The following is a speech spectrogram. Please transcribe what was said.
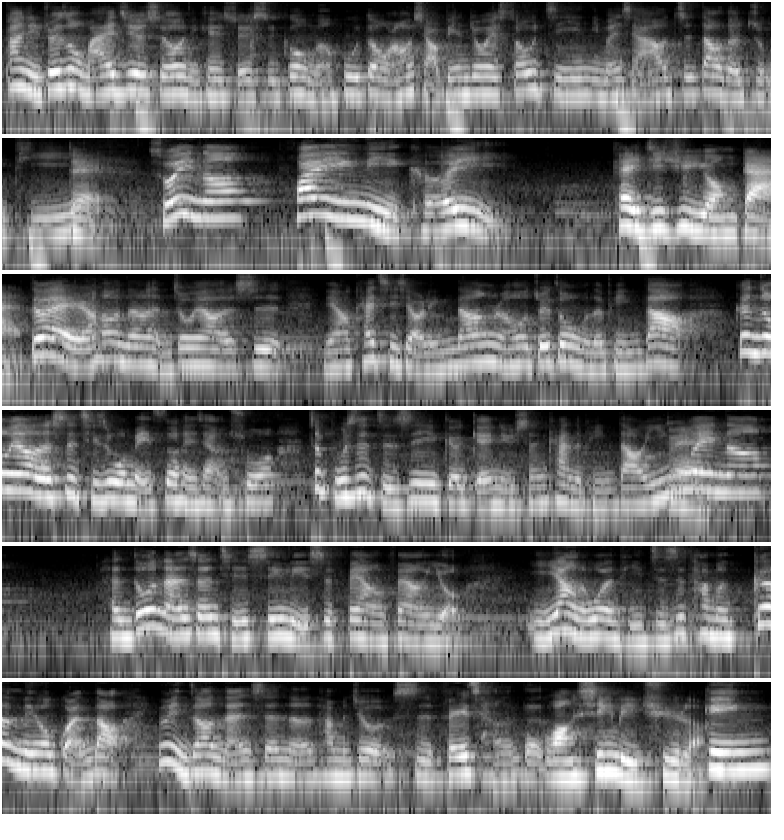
当你追踪我们 IG 的时候，你可以随时跟我们互动，然后小编就会收集你们想要知道的主题。，对，所以呢，欢迎你可以可以继续勇敢，对，然后呢，很重要的是你要开启小铃铛，然后追踪我们的频道。更重要的是，其实我每次都很想说，这不是只是一个给女生看的频道，因为呢，很多男生其实心里是非常非常有一样的问题，只是他们更没有管到，因为你知道男生呢，他们就是非常的往心里去了。盯，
